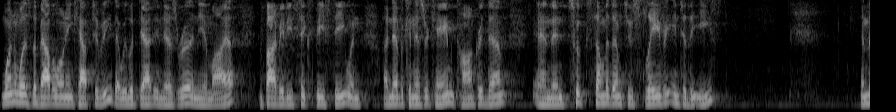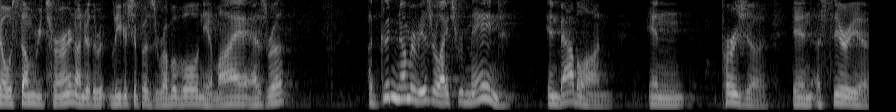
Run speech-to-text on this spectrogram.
One was the Babylonian captivity that we looked at in Ezra and Nehemiah in 586 BC when Nebuchadnezzar came, conquered them, and then took some of them to slavery into the east. And though some return under the leadership of Zerubbabel, Nehemiah, Ezra, a good number of Israelites remained in Babylon, in Persia, in Assyria,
